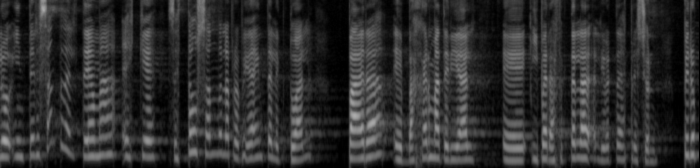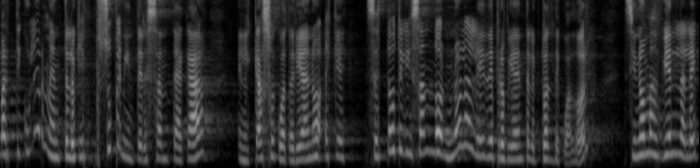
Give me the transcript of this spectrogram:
lo interesante del tema es que se está usando la propiedad intelectual para eh, bajar material y para afectar la libertad de expresión. Pero particularmente lo que es súper interesante acá, en el caso ecuatoriano, es que se está utilizando no la ley de propiedad intelectual de Ecuador, sino más bien la ley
